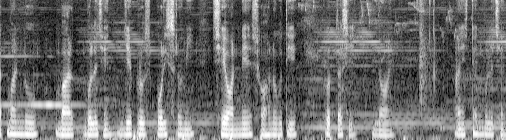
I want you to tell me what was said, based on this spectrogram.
একমান্ডু বার্গ বলেছেন যে পরিশ্রমী সে অন্যের সহানুভূতির প্রত্যাশী নয়। আইনস্টাইন বলেছেন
